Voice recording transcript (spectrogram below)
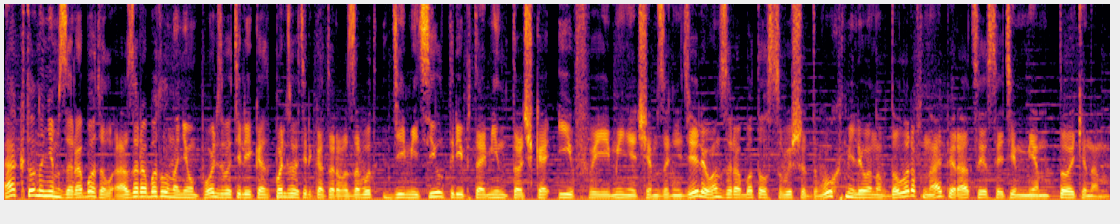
А кто на нем заработал? А заработал на нем пользователь, пользователь которого зовут dimetyltryptamin.if. И менее чем за неделю он заработал свыше 2 миллионов долларов на операции с этим мем-токеном.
